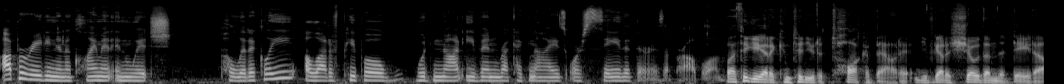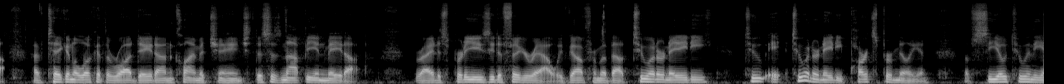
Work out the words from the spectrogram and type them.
operating in a climate in which politically, a lot of people would not even recognize or say that there is a problem. Well, I think you got to continue to talk about it. And you've got to show them the data. I've taken a look at the raw data on climate change. This is not being made up, right? It's pretty easy to figure out. We've gone from about 280 to 280 parts per million of CO2 in the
